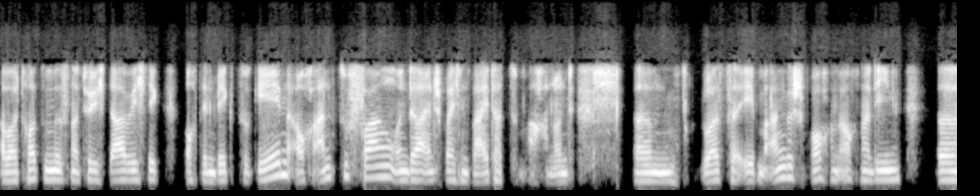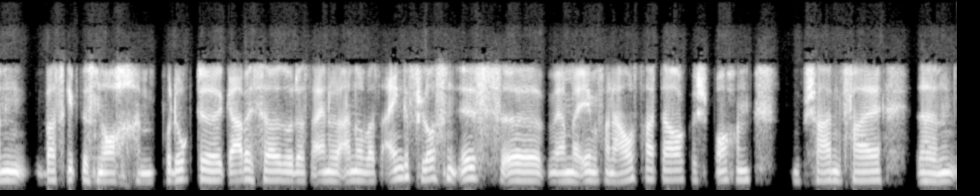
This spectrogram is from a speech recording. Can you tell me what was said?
Aber trotzdem ist natürlich da wichtig, auch den Weg zu gehen, auch anzufangen und da entsprechend weiterzumachen. Und ähm, du hast ja eben angesprochen, auch Nadine, ähm, was gibt es noch? Produkte gab es ja so das eine oder andere, was eingeflossen ist. Äh, wir haben ja eben von der Hausrat da auch gesprochen, im Schadenfall. Ähm,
